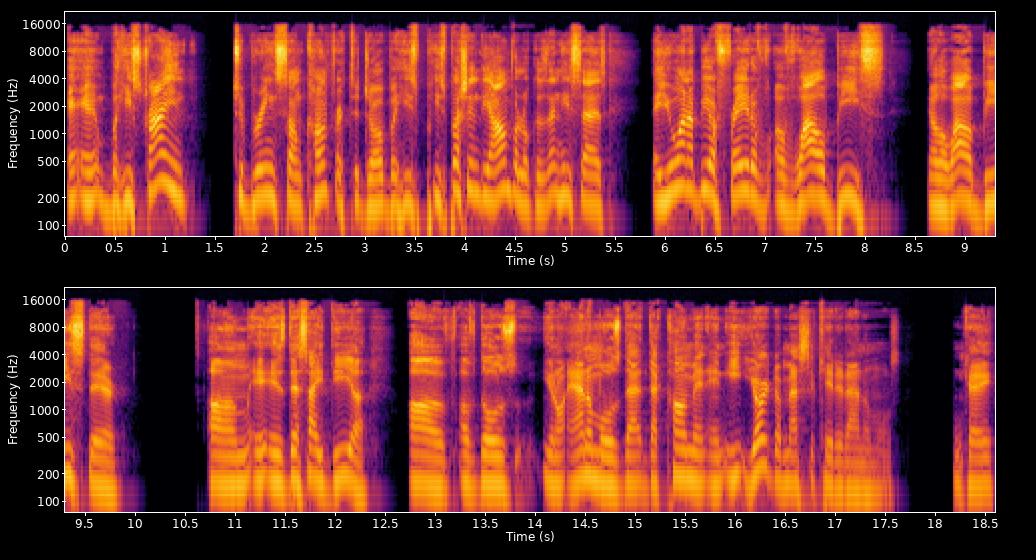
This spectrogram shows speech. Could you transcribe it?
And, and but he's trying to bring some comfort to Job, but he's he's pushing the envelope because then he says, "And you want to be afraid of of wild beasts? You know, the wild beasts there um, is this idea of of those you know animals that that come in and eat your domesticated animals okay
